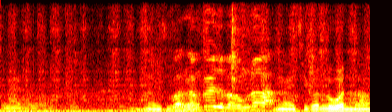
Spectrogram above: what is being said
Cái này nó này chỉ Vâng có cây rồi vào uống nước ạ. Này chỉ có luôn thôi.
